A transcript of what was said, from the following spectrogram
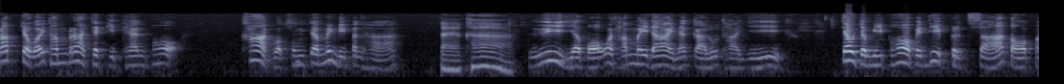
รับเจ้าไว้ทำราชกิจแทนพ่อ คาดว่าคงจะไม่มีปัญหา แต่ข้าเฮ้ยอย่าบอกว่าทำไม่ได้นะกาลุทายี เจ้าจะมีพ่อเป็นที่ปรึกษาต่อไป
